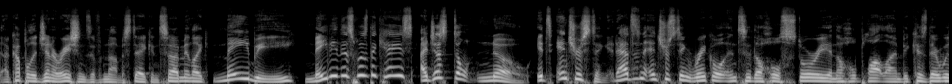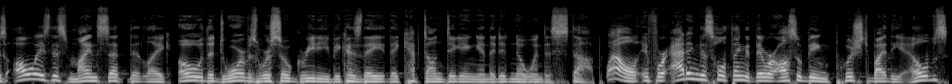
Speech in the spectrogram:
a couple of generations, if I'm not mistaken. So, I mean, like, maybe, maybe this was the case. I just don't know. It's interesting. It adds an interesting wrinkle into the whole story and the whole plot line because there was always this mindset that, like, oh, the dwarves were so greedy because they they kept on digging and they didn't know when to stop. Well, if we're adding this whole thing that they were also being pushed by the elves,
